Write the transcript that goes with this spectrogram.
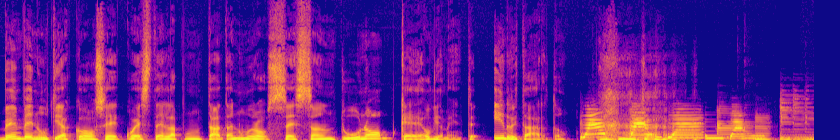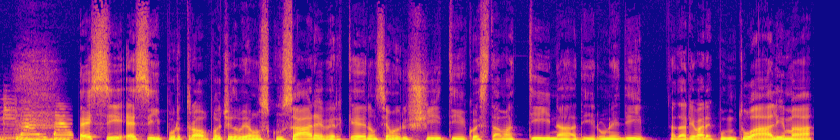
Benvenuti a Cose, questa è la puntata numero 61 che è ovviamente in ritardo. Eh sì, eh sì, purtroppo ci dobbiamo scusare perché non siamo riusciti questa mattina di lunedì ad arrivare puntuali, ma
